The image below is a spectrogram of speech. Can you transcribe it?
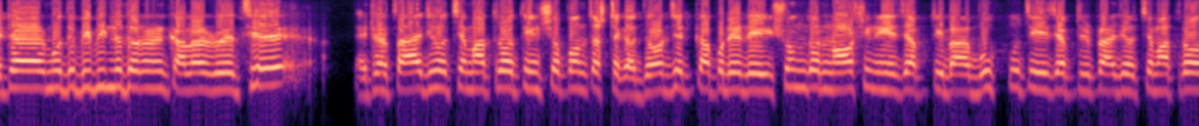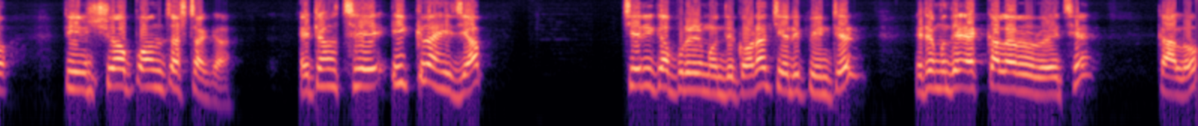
এটার মধ্যে বিভিন্ন ধরনের কালার রয়েছে। এটার প্রাইস হচ্ছে মাত্র তিনশো পঞ্চাশ টাকা। জর্জেট কাপড়ের এই সুন্দর নওশিন হিজাবটি বা বুক কুচি হিজাবটির প্রাইস হচ্ছে মাত্র তিনশো পঞ্চাশ টাকা। এটা হচ্ছে ইকরা হিজাব। চেরি কাপড়ের মধ্যে করা চেরি প্রিন্টের। এটার মধ্যে এক কালারও রয়েছে, কালো।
